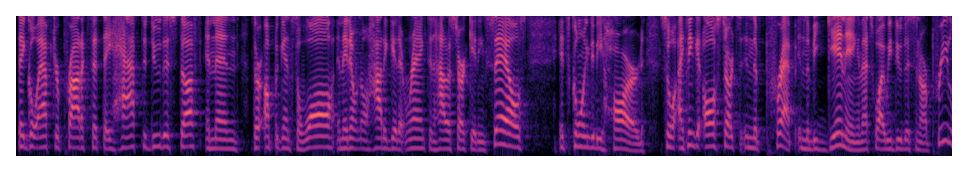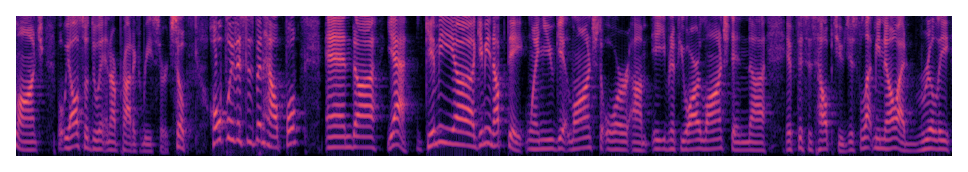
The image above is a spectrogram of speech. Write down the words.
they go after products that they have to do this stuff and then they're up against a wall and they don't know how to get it ranked and how to start getting sales it's going to be hard. So I think it all starts in the prep, in the beginning, and that's why we do this in our pre-launch, but we also do it in our product research. So hopefully this has been helpful. And uh, yeah, give me uh, give me an update when you get launched, or um, even if you are launched, and uh, if this has helped you, just let me know. I'd really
